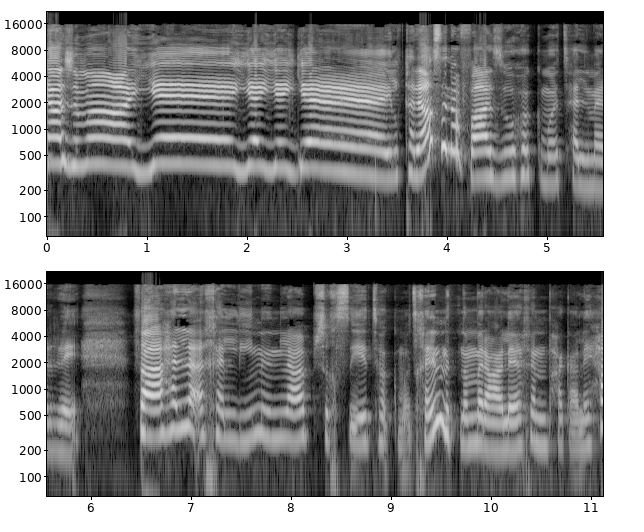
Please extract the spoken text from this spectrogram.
يا جماعة. yay yay yay yay. القراصنة فازوا هوكموت هالمرة. فهلأ خلينا نلعب شخصية هوكموت خلينا نتنمر عليه خلينا نضحك عليه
